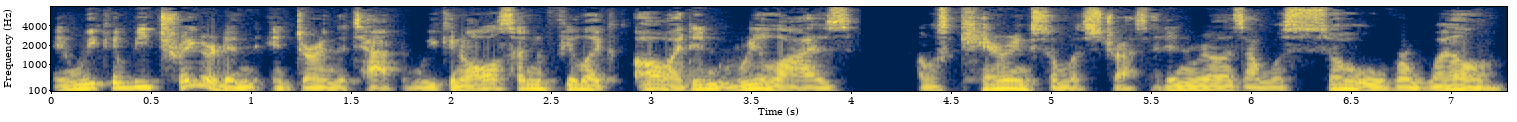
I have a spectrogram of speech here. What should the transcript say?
And we can be triggered in, in, during the tapping. We can all of a sudden feel like, oh, I didn't realize I was carrying so much stress. I didn't realize I was so overwhelmed.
